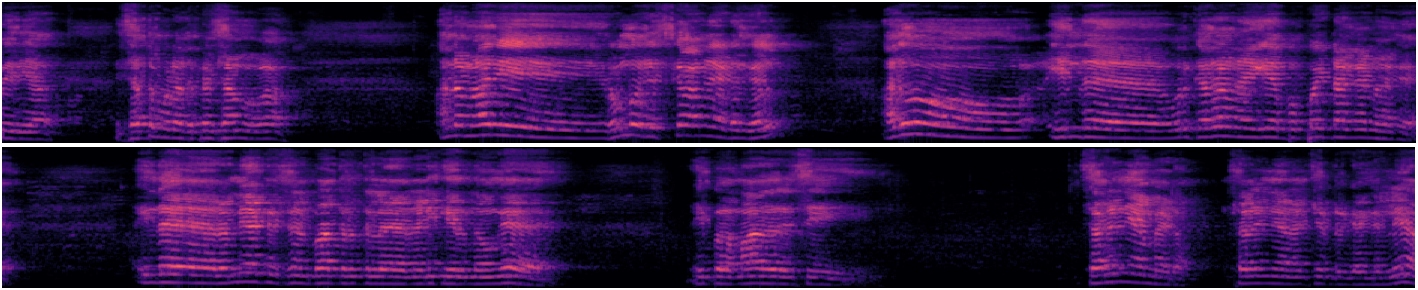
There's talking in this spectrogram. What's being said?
போயிரியா? நீ சத்தம் போடாத பேசாம வா. அந்த மாதிரி ரொம்ப ரிஸ்கான இடங்கள். அதுவும் இந்த ஒரு கதாநாயகி இப்போ போயிட்டாங்கன்னாங்க இந்த ரம்யா கிருஷ்ணன் பாத்திரத்தில் நடிக்க இருந்தவங்க இப்போ மாதரசி சரண்யா மேடம். சரண்யா நடிச்சிட்டு இருக்காங்க இல்லையா?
